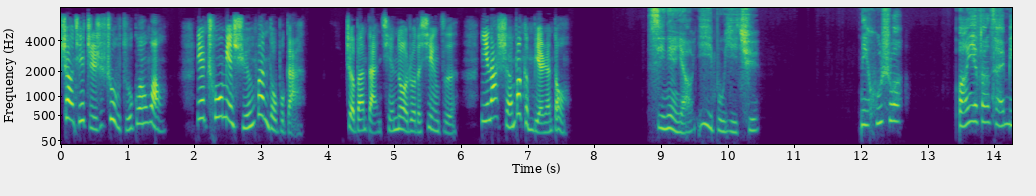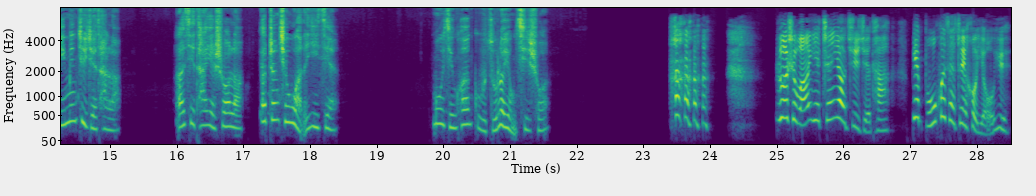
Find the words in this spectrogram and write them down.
尚且只是驻足观望，连出面询问都不敢。这般胆怯懦弱的性子，你拿什么跟别人斗？西念瑶亦步亦趋。你胡说！王爷方才明明拒绝他了，而且他也说了要征求我的意见。穆景宽鼓足了勇气说：“ 哈哈哈哈若是王爷真要拒绝他，便不会在最后犹豫，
